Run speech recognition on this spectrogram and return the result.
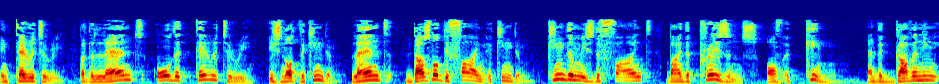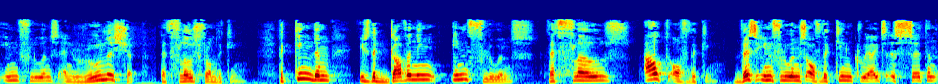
and territory, but the land or the territory is not the kingdom. Land does not define a kingdom. Kingdom is defined by the presence of a king and the governing influence and rulership that flows from the king. The kingdom is the governing influence that flows out of the king. This influence of the king creates a certain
